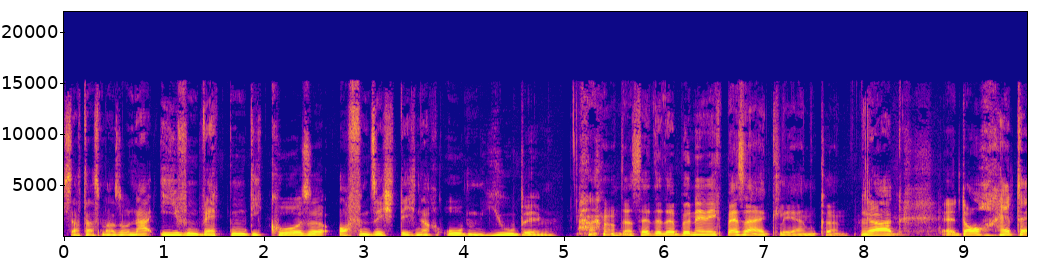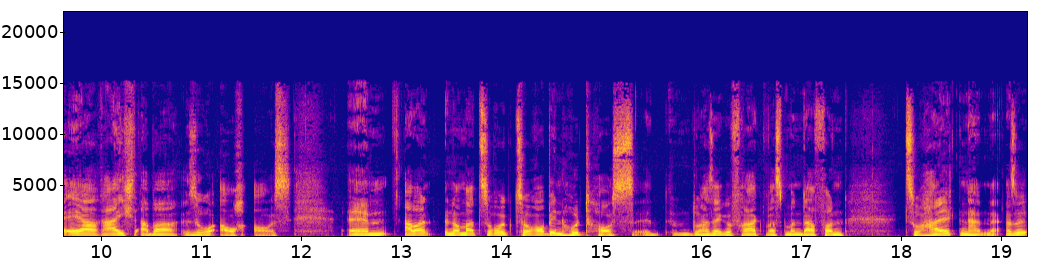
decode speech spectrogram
ich sag das mal so, naiven Wetten die Kurse offensichtlich nach oben jubeln. Das hätte der Bünde nicht besser erklären können. Ja, äh, doch hätte er, reicht aber so auch aus. Ähm, aber nochmal zurück zur Robin Hood Hoss. Äh, du hast ja gefragt, was man davon zu halten hat. Also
